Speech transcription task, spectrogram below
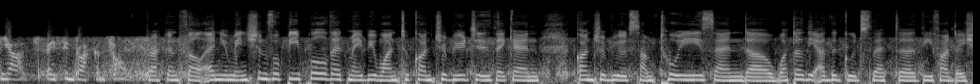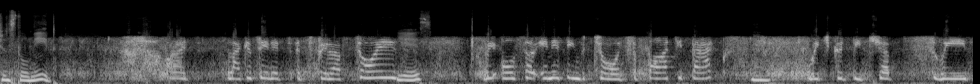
yeah, it's based in Brackenfell. Brackenfell, and you mentioned for people that maybe want to contribute, they can contribute some toys, and uh, what are the other goods that uh, the foundation still need? All right, like I said, it's, it's free love toys. Yes. We also anything towards the party packs, mm. which could be chips, sweets,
